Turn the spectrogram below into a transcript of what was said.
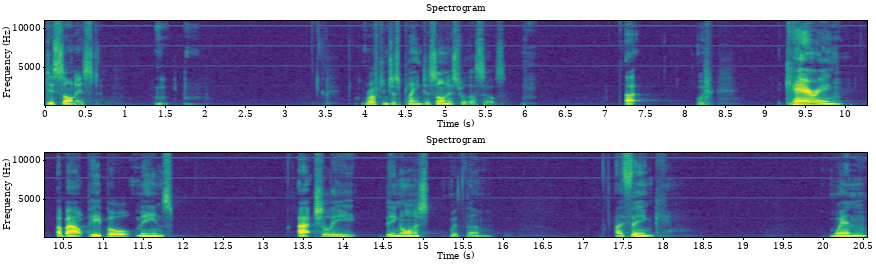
dishonest. We're often just plain dishonest with ourselves. Uh, caring about people means actually being honest with them. I think when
